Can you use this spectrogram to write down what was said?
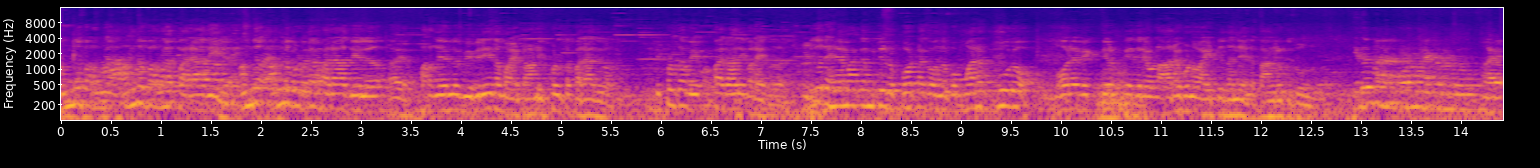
അന്ന് പറഞ്ഞ അന്ന് പറഞ്ഞ പരാതിയിൽ അന്ന് അന്ന് കൊടുത്ത പരാതിയിൽ പറഞ്ഞതിന് വിപരീതമായിട്ടാണ് ഇപ്പോഴത്തെ പരാതി പറഞ്ഞത് ഇപ്പോഴത്തെ പരാതി പറയുന്നത്. ഇതൊരു ഹേമ കമ്മിറ്റി റിപ്പോർട്ടൊക്കെ വന്നപ്പോൾ മനഃപൂർവം ഓരോ വ്യക്തികൾക്കെതിരെയുള്ള ആരോപണമായിട്ട് തന്നെയല്ലേ താങ്കൾക്ക് തോന്നുന്നത്? ഇത് മനഃപൂർവമായിട്ടുള്ളൊരു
